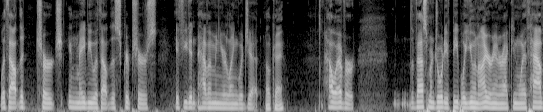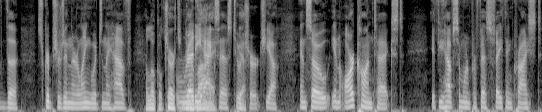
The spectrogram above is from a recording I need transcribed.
without the church and maybe without the scriptures, if you didn't have them in your language yet. Okay. However, the vast majority of people you and I are interacting with have the scriptures in their language, and they have A local church ready nearby. access to Yeah. a church. Yeah. And so in our context, if you have someone profess faith in Christ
